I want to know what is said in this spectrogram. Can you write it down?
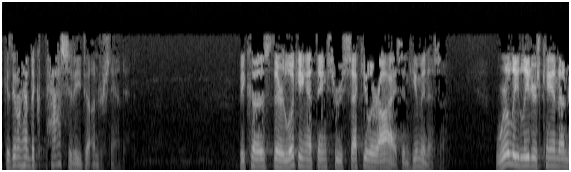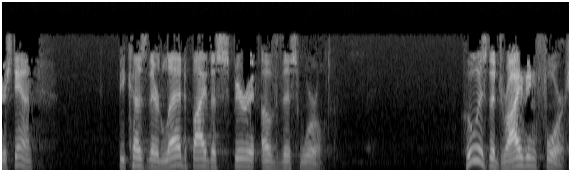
Because they don't have the capacity to understand it. Because they're looking at things through secular eyes and humanism. Worldly leaders can't understand because they're led by the spirit of this world. Who is the driving force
